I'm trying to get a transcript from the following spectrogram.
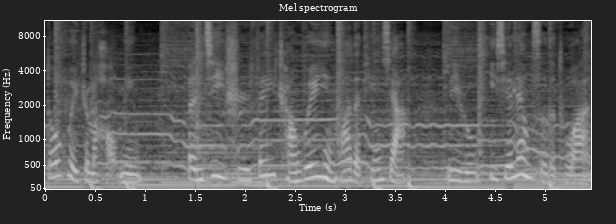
都会这么好命。本季是非常规印花的天下，例如一些亮色的图案。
